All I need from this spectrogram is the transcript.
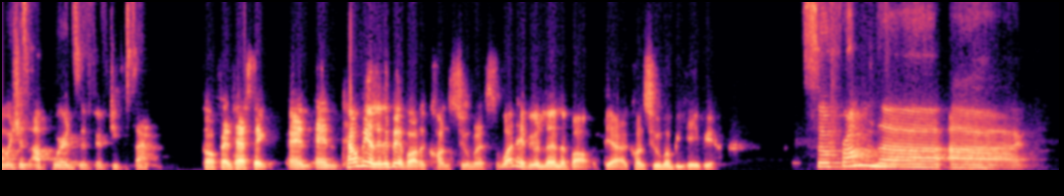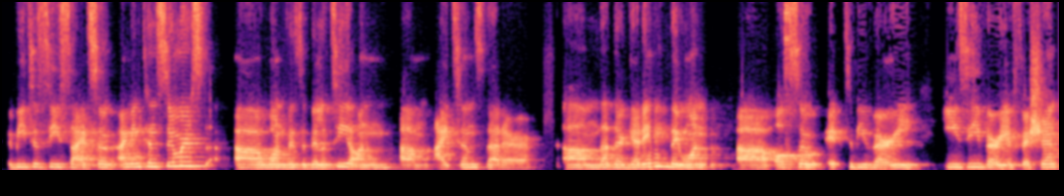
which is upwards of 50%. Oh, fantastic! And and tell me a little bit about the consumers. What have you learned about their consumer behavior? So from the uh, B2C side, so I mean, consumers uh, want visibility on um, items that are um, that they're getting. They want uh, also it to be very easy, very efficient.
